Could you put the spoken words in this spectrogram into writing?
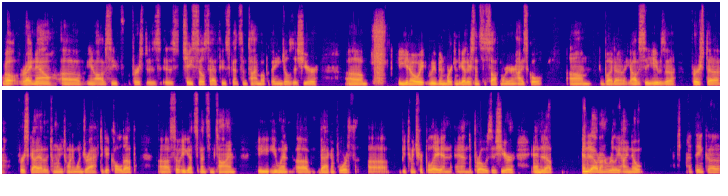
Well, right now, uh, you know, obviously, first is is Chase Silseth, who spent some time up with the Angels this year. Um, you know, we, have been working together since the sophomore year in high school. Um, but uh, obviously, he was a first uh, first guy out of the 2021 draft to get called up. Uh, so he got to spend some time. He he went uh, back and forth uh, between AAA and and the pros this year. Ended up ended out on a really high note. I think uh,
